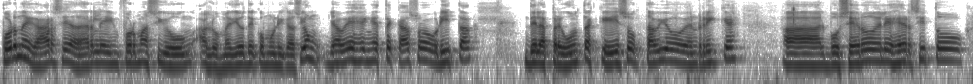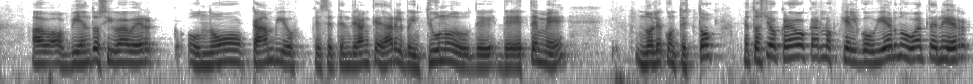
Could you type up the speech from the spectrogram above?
por negarse a darle información a los medios de comunicación. Ya ves en este caso ahorita de las preguntas que hizo Octavio Enrique al vocero del ejército, viendo si va a haber o no cambios que se tendrán que dar el 21 de, de este mes no le contestó. Entonces yo creo, Carlos, que el gobierno va a tener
